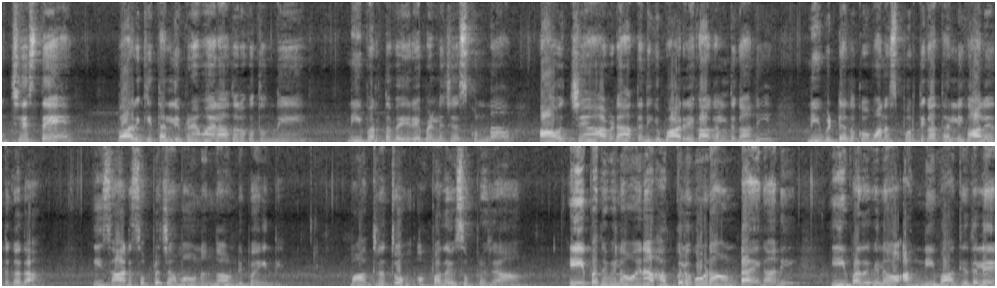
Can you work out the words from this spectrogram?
ఇచ్చేస్తే వారికి తల్లి ప్రేమ ఎలా దొరుకుతుంది? నీ భర్త వేరే పెళ్ళి చేసుకున్నా ఆ వచ్చే ఆవిడ అతనికి భార్య కాగలదు కానీ నీ బిడ్డలకు మనస్ఫూర్తిగా తల్లి కాలేదు కదా. ఈసారి సుప్రజ మౌనంగా ఉండిపోయింది. మాతృత్వం ఓ పదవి సుప్రజ. ఏ పదవిలో అయినా హక్కులు కూడా ఉంటాయి కానీ ఈ పదవిలో అన్ని బాధ్యతలే.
